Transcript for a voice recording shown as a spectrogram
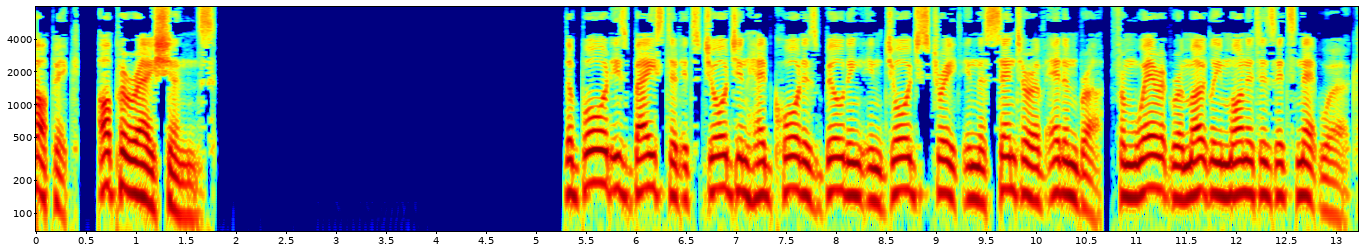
Topic Operations The board is based at its Georgian headquarters building in George Street in the centre of Edinburgh, from where it remotely monitors its network.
